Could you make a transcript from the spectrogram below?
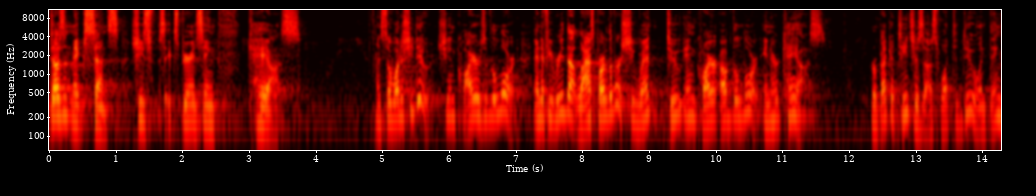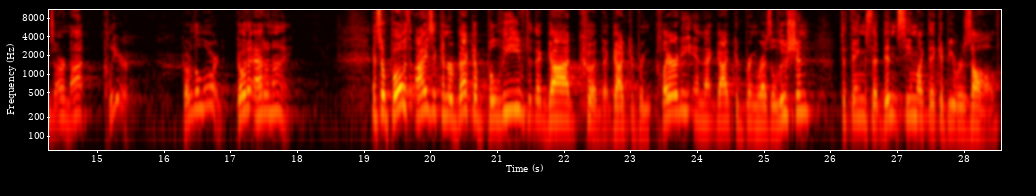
doesn't make sense. She's experiencing chaos. And so, what does she do? She inquires of the Lord. And if you read that last part of the verse, she went to inquire of the Lord in her chaos. Rebecca teaches us what to do when things are not clear. Go to the Lord, go to Adonai. And so both Isaac and Rebekah believed that God could, that God could bring clarity and that God could bring resolution to things that didn't seem like they could be resolved.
